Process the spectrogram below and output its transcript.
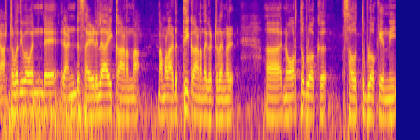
രാഷ്ട്രപതി ഭവന്റെ രണ്ട് സൈഡിലായി കാണുന്ന നമ്മൾ അടുത്തി കാണുന്ന കെട്ടിടങ്ങൾ നോർത്ത് ബ്ലോക്ക് സൗത്ത് ബ്ലോക്ക് എന്നീ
